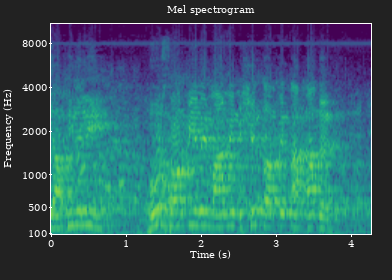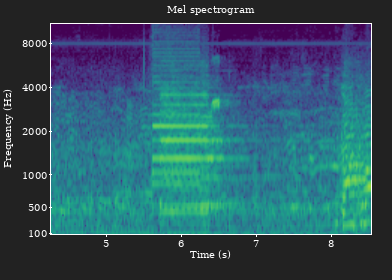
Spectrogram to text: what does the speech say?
ਜਾਫੀ ਦੇ ਲਈ ਹੋਰ 100 ਰੁਪਏ ਦੇ ਮਾਣ ਨੇ ਵਿਸ਼ੇਸ਼ ਤੌਰ ਤੇ ਧੰਨਵਾਦ। ਕਾਸਵਾ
